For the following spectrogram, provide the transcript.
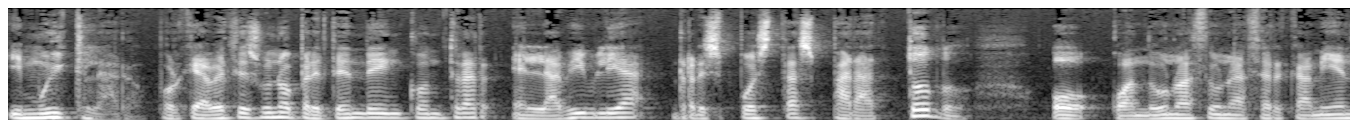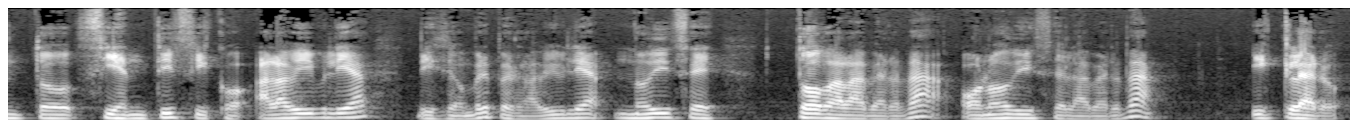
y muy claro, porque a veces uno pretende encontrar en la Biblia respuestas para todo o cuando uno hace un acercamiento científico a la Biblia, dice, hombre, pero la Biblia no dice toda la verdad o no dice la verdad. Y claro,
